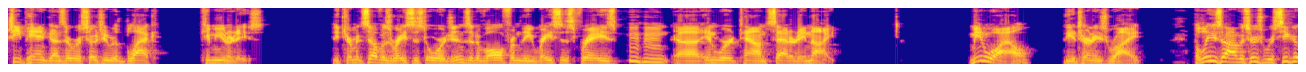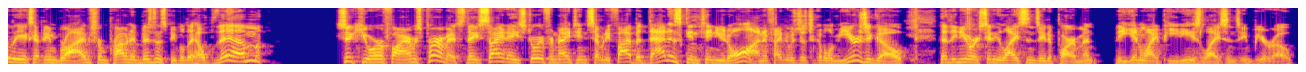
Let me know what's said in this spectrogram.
cheap handguns that were associated with black communities. The term itself has racist origins. It evolved from the racist phrase, uh, inward town Saturday night. Meanwhile, the attorneys write, police officers were secretly accepting bribes from prominent business people to help them secure firearms permits. They cite a story from 1975, but that has continued on. In fact, it was just a couple of years ago that the New York City Licensing Department, the NYPD's licensing bureau,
